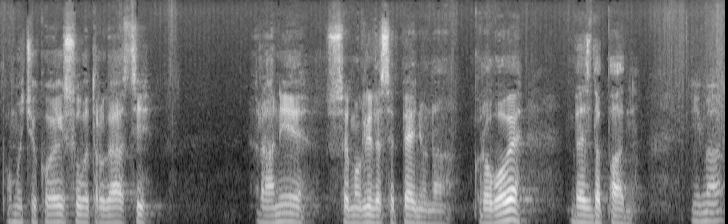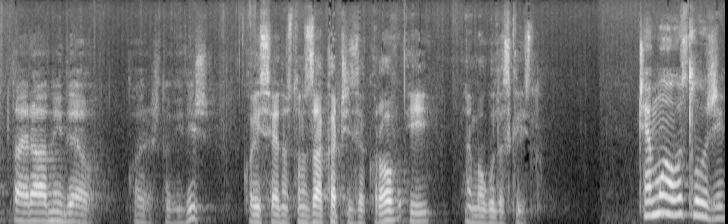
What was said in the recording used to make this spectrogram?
pomoću kojih su vatrogasci ranije su se mogli da se penju na krovove bez da padnu. Ima taj ravni deo koje što vidiš, koji se jednostavno zakači za krov i ne mogu da sklisnu. Čemu ovo služi?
